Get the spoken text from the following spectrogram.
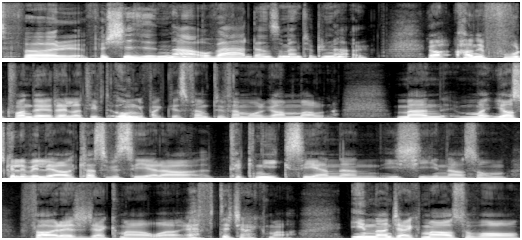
för, för Kina och världen som entreprenör? Ja, han är fortfarande relativt ung faktiskt, 55 år gammal. Men jag skulle vilja klassificera teknikscenen i Kina som före Jack Ma och efter Jack Ma. Innan Jack Ma så var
